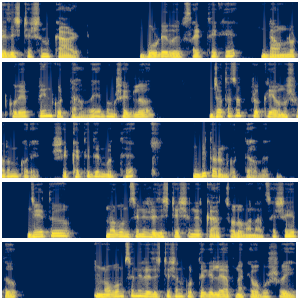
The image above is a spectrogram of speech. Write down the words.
রেজিস্ট্রেশন কার্ড বোর্ডের ওয়েবসাইট থেকে ডাউনলোড করে প্রিন্ট করতে হবে এবং সেগুলো যথাযথ প্রক্রিয়া অনুসরণ করে শিক্ষার্থীদের মধ্যে বিতরণ করতে হবে। যেহেতু নবম শ্রেণির রেজিস্ট্রেশনের কাজ চলমান আছে, সেহেতু নবম শ্রেণির রেজিস্ট্রেশন করতে গেলে আপনাকে অবশ্যই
